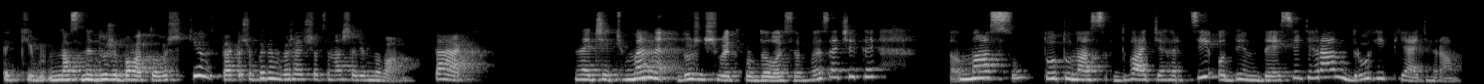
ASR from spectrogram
такі, в нас не дуже багато важків, так що будемо вважати, що це наша рівновага. Так. Значить, в мене дуже швидко вдалося визначити масу. Тут у нас два тягарці, один 10 грам, другий 5 грам.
